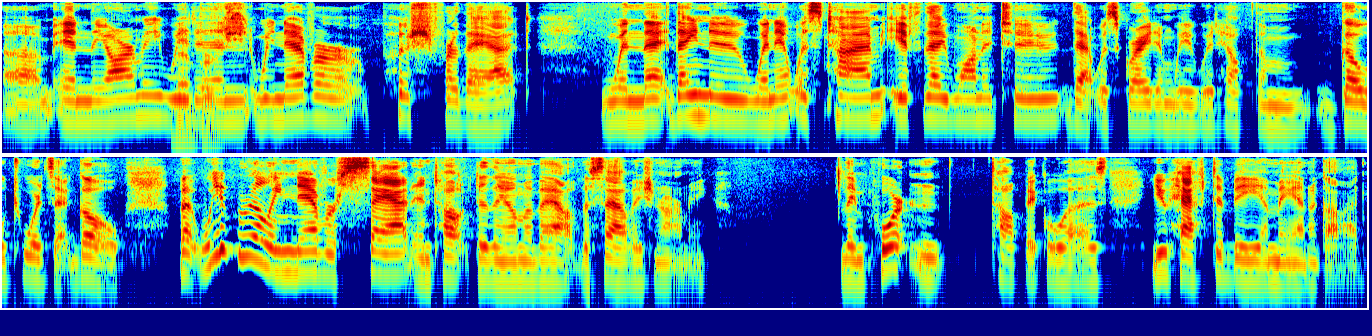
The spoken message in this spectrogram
um, in the army. We Members. didn't. We never pushed for that. When they they knew when it was time, if they wanted to, that was great, and we would help them go towards that goal. But we really never sat and talked to them about the Salvation Army. The important topic was you have to be a man of God.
